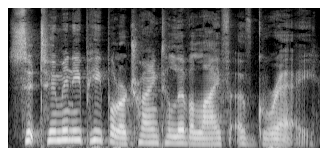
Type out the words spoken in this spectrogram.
So too many people are trying to live a life of gray.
